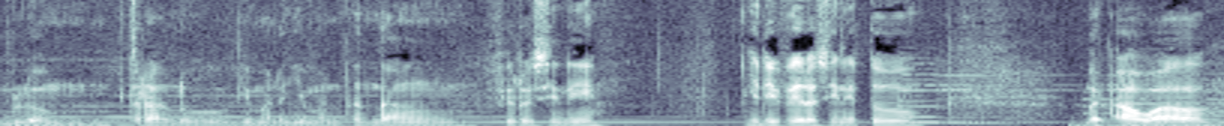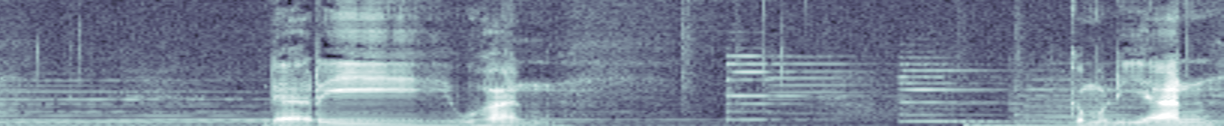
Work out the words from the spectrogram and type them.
belum terlalu gimana-gimana tentang virus ini. Jadi virus ini tuh berawal dari Wuhan. Kemudian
